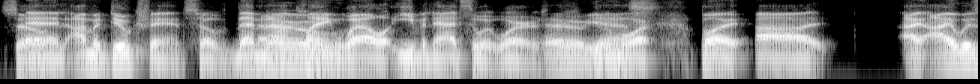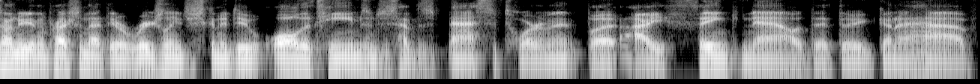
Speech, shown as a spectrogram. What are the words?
So and I'm a Duke fan, so them not playing Oh. well even adds to it worse. oh yes. more. But uh, I, I was under the impression that they're originally just going to do all the teams and just have this massive tournament. But I think now that they're going to have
